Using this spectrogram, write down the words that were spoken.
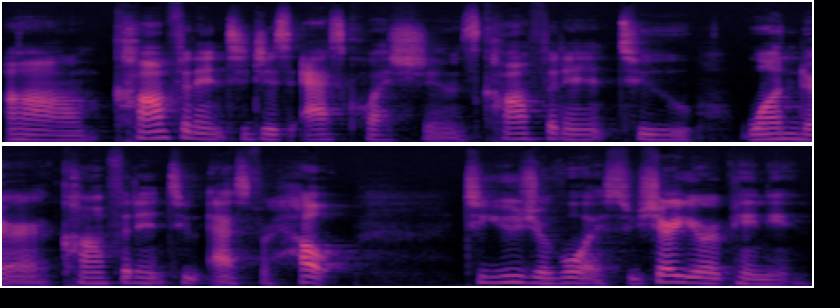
Um, confident to just ask questions, confident to wonder, confident to ask for help, to use your voice, to share your opinion.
